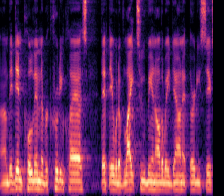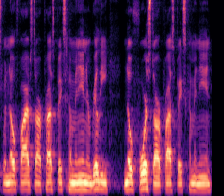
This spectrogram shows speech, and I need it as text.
um, they didn't pull in the recruiting class that they would have liked to, being all the way down at 36 with no five star prospects coming in and really no four star prospects coming in.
